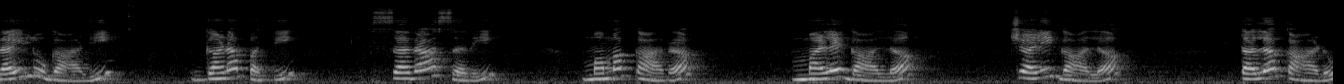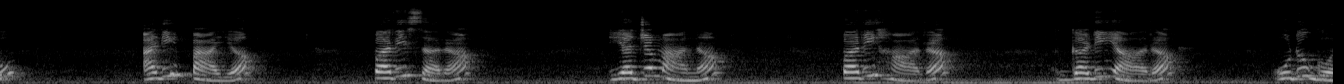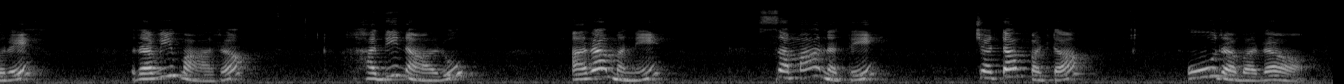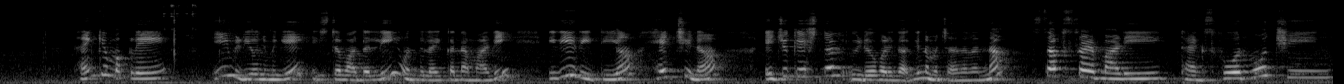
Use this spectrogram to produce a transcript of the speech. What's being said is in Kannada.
ರೈಲುಗಾಡಿ ಗಣಪತಿ ಸರಾಸರಿ ಮಮಕಾರ ಮಳೆಗಾಲ ಚಳಿಗಾಲ ತಲಕಾಡು, ಅಡಿಪಾಯ, ಪರಿಸರ, ಯಜಮಾನ, ಪರಿಹಾರ, ಗಡಿಯಾರ, ಉಡುಗೊರೆ, ರವಿವಾರ, ಹದಿನಾರು, ಅರಮನೆ, ಸಮಾನತೆ, ಚಟಪಟ, ಊರವರ. ಥ್ಯಾಂಕ್ ಯು ಮಕ್ಕಳೇ. ಈ ವಿಡಿಯೋ ನಿಮಗೆ ಇಷ್ಟವಾದಲ್ಲಿ ಒಂದು ಲೈಕನ್ನು ಮಾಡಿ. ಇದೇ ರೀತಿಯ ಹೆಚ್ಚಿನ ಎಜುಕೇಷ್ನಲ್ ವಿಡಿಯೋಗಳಿಗಾಗಿ ನಮ್ಮ ಚಾನಲನ್ನು ಸಬ್ಸ್ಕ್ರೈಬ್ ಮಾಡಿ. Thanks for watching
